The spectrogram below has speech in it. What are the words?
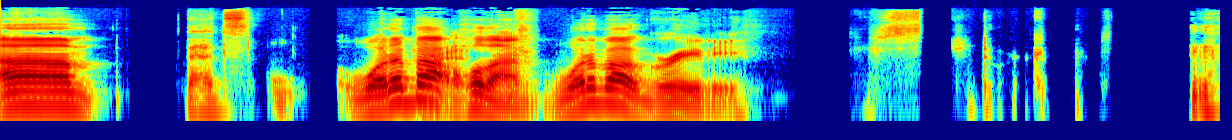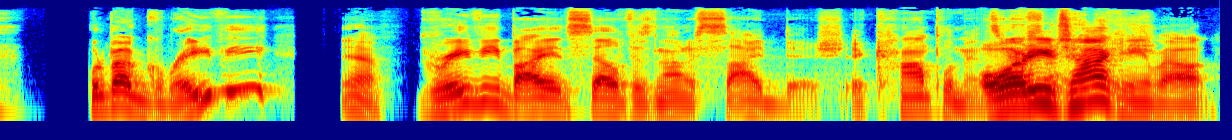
Um, That's what about? Alright. Hold on. What about gravy? such a dork. what about gravy? Yeah. Gravy by itself is not a side dish. It complements. What are you talking dish. about?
